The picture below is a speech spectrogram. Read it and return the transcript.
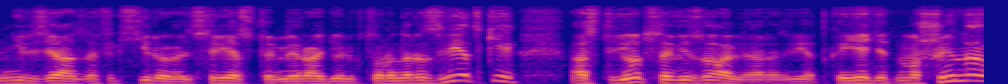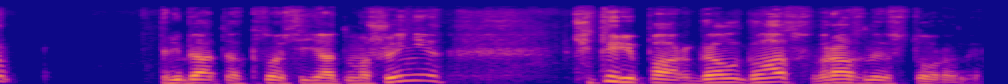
нельзя зафиксировать средствами радиоэлектронной разведки, остается визуальная разведка. Едет машина, ребята, кто сидят в машине, четыре пар гл- глаз в разные стороны.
